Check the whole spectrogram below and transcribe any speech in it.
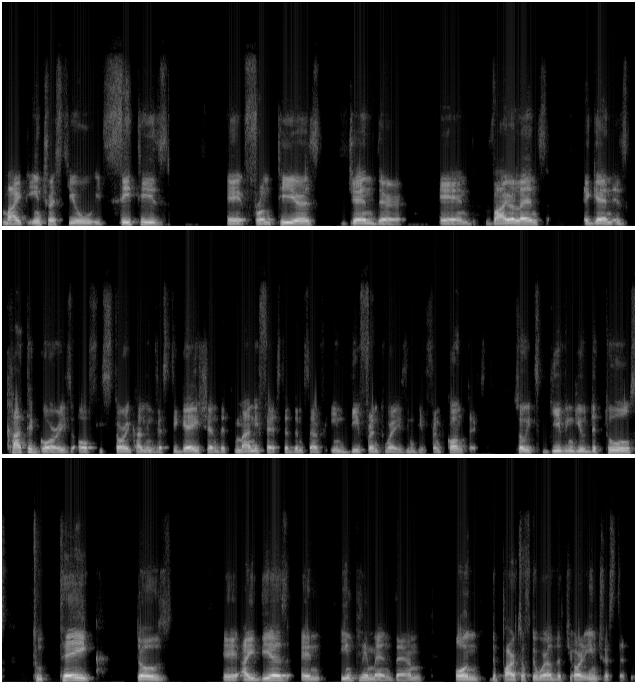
might interest you. It's cities, uh, frontiers, gender, and violence again as categories of historical investigation that manifested themselves in different ways in different contexts. So it's giving you the tools to take those uh, ideas and implement them on the parts of the world that you are interested in.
